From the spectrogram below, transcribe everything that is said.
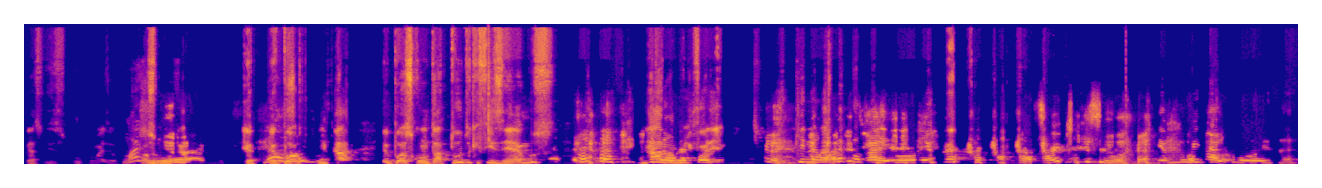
peço desculpa, mas eu posso contar, eu, eu, posso contar, eu posso contar tudo que fizemos, nada do é que faremos. Que não é pouca coisa. Tá certíssimo. É muita coisa.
